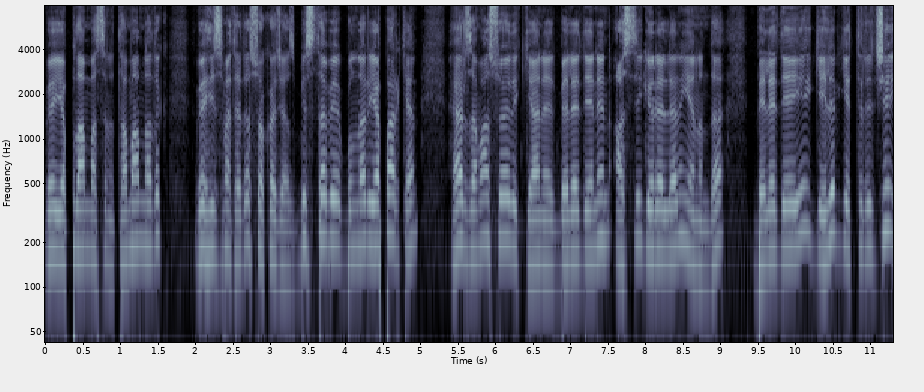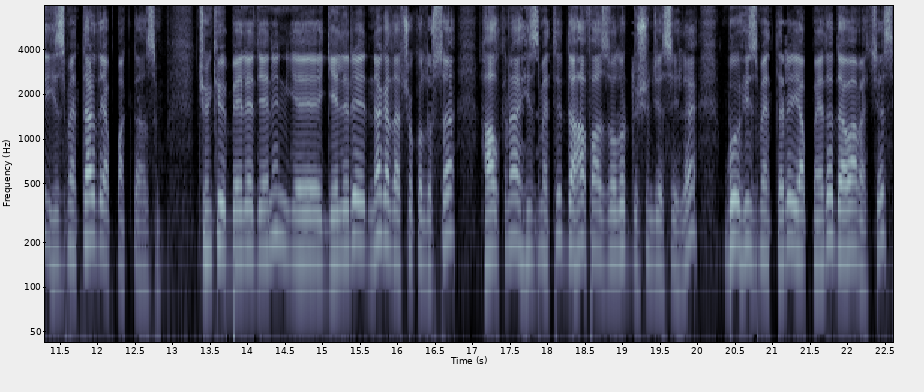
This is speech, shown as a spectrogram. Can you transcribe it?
ve yapılanmasını tamamladık ve hizmete de sokacağız. Biz tabii bunları yaparken her zaman söyledik yani belediyenin asli görevlerin yanında belediyeyi gelir getirici hizmetler de yapmak lazım. Çünkü belediyenin e, geliri ne kadar çok olursa halkına hizmeti daha fazla olur düşüncesiyle bu hizmetleri yapmaya da devam edeceğiz.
